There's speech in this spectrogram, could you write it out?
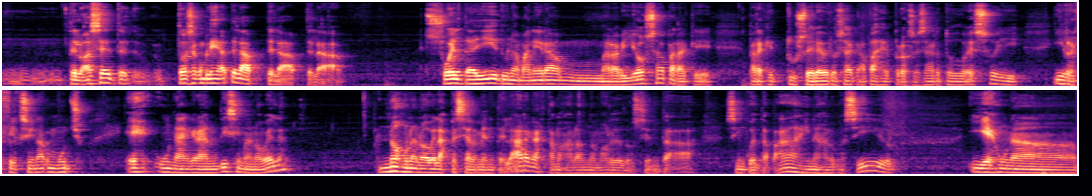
mm, te lo hace, toda esa complejidad te la, te la, te la suelta ahí de una manera maravillosa para que, para que tu cerebro sea capaz de procesar todo eso y, y reflexionar mucho. Es una grandísima novela. No es una novela especialmente larga, estamos hablando mejor de 250 páginas, algo así. Y es una,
